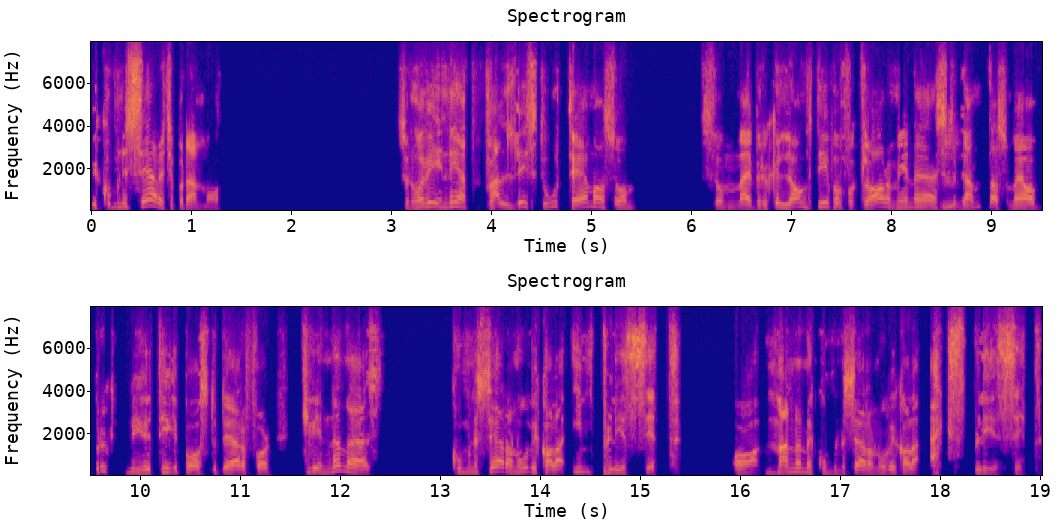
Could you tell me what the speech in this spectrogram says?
vi kommuniserer ikke på den måten. Så nå er vi inne i et veldig stort tema som, som jeg bruker lang tid på å forklare mine studenter, som jeg har brukt mye tid på å studere. For kvinnene kommuniserer noe vi kaller implicit, og mennene kommuniserer noe vi kaller explicit.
